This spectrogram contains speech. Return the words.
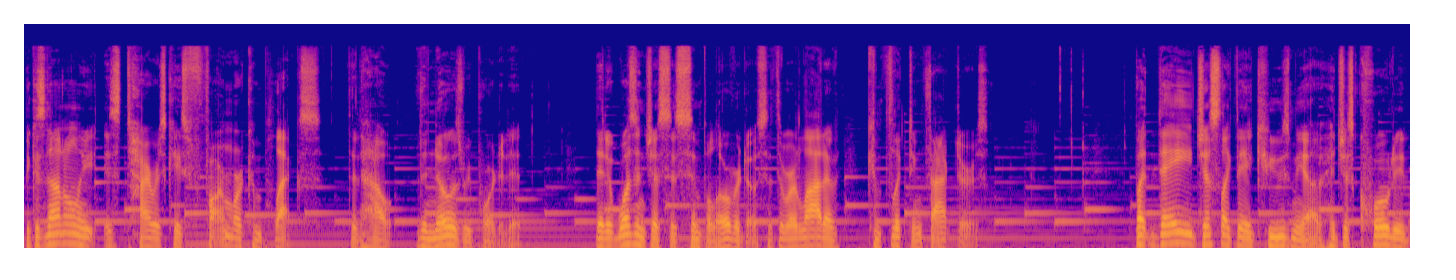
because not only is Tyra's case far more complex than how the nose reported it, that it wasn't just a simple overdose, that there were a lot of conflicting factors. But they, just like they accused me of, had just quoted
